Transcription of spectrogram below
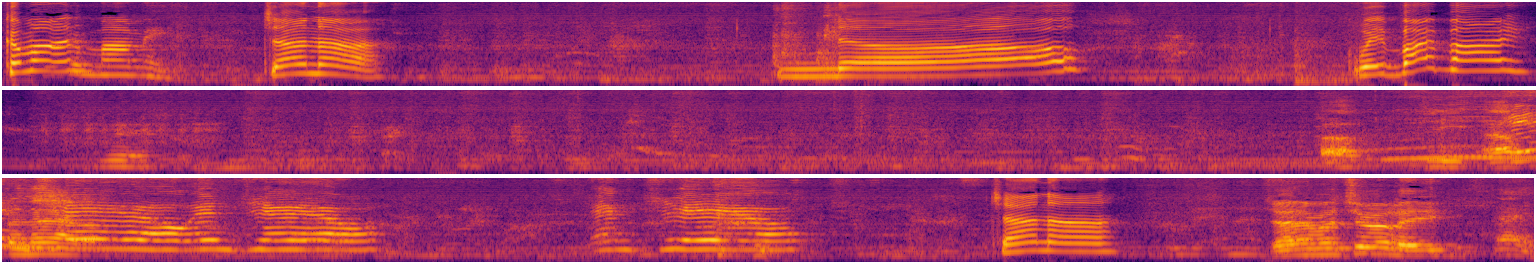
Come look at on. mommy. Jenna. No. Wave bye bye. Up, see, up In and at 'em. jail, in jail, in jail. Jenna. Jenna Machuli. Hey.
